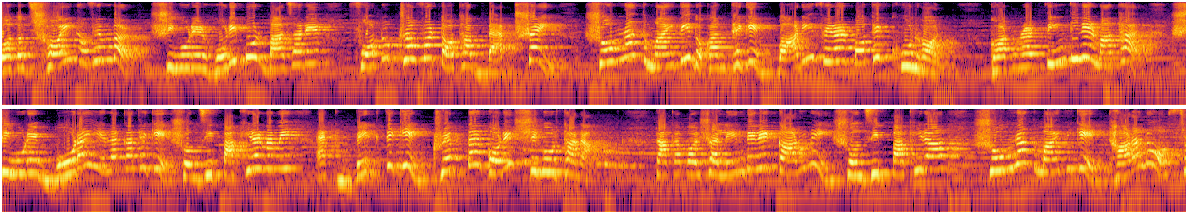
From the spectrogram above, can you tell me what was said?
গত ছয় নভেম্বর সিঙ্গুরের হরিপুর বাজারে ফটোগ্রাফার তথা ব্যবসায়ী সোমনাথ মাইতি দোকান থেকে বাড়ি ফেরার পথে খুন হন। ঘটনার তিন দিনের মাথায় সিঙ্গুরে বোড়াই এলাকা থেকে সঞ্জীব পাখিরা নামে এক ব্যক্তিকে গ্রেপ্তার করে সিঙ্গুর থানা। টাকা পয়সা লেনদেনের কারণেই সঞ্জীব পাখিরা সোমনাথ মাইতিকে ধারালো অস্ত্র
